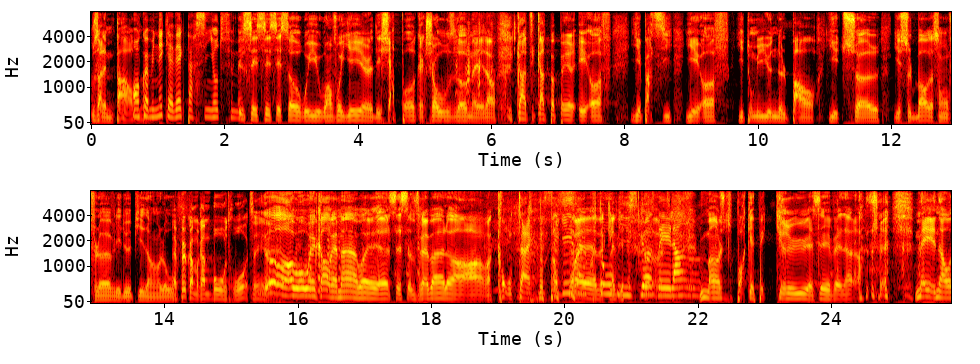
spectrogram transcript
vous allez me parler. On communique avec par signaux de fumée. C'est, c'est, c'est ça, oui. Ou envoyer euh, des Sherpas, quelque chose, là. mais non. Quand, quand Pépère est off, il est parti. Il est off. Il est au milieu de nulle part. Il est tout seul. Il est sur le bord de son fleuve, les deux pieds dans l'eau. Un peu comme Rambo 3, tu sais. Oh, ouais, ouais, carrément, ouais. euh, C'est, vraiment, là, en contact est un avec couteau, la puis il se gosse des il mange du porc épic cru. Mais non,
